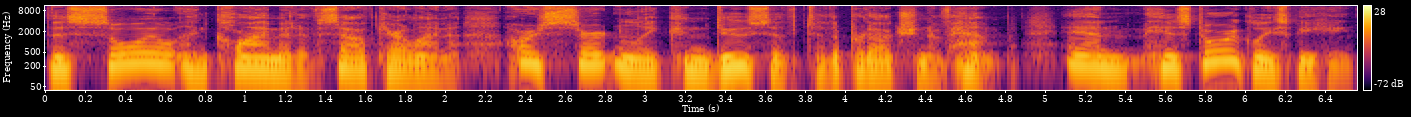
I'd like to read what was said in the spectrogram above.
The soil and climate of South Carolina are certainly conducive to the production of hemp, and historically speaking,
